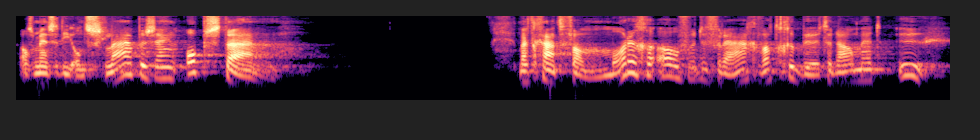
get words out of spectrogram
als mensen die ontslapen zijn opstaan? Maar het gaat vanmorgen over de vraag: wat gebeurt er nou met u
